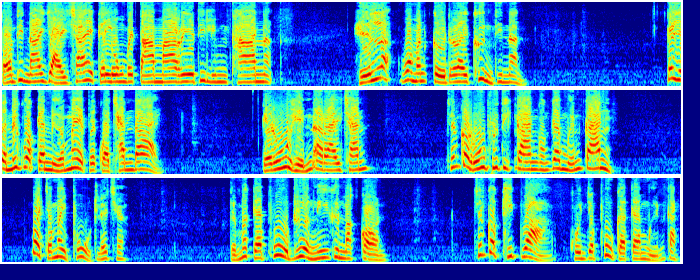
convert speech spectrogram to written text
ตอนที่นายใหญ่ใช้แกลงไปตามมาเรียที่ริมทานน่ะ เห็นละว่ามันเกิดอะไรขึ้นที่นั่น ก็อย่านึกว่าแกเหนือเมฆไปกว่าฉันได้ แกรู้เห็นอะไรฉัน ฉันก็รู้พฤติการของแกเหมือนกัน ว่าจะไม่พูดแล้วเชแต่เมื่อแกพูดเรื่องนี้ขึ้นมาก่อน ฉันก็คิดว่าควรจะพูดกับแกเหมือนกัน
